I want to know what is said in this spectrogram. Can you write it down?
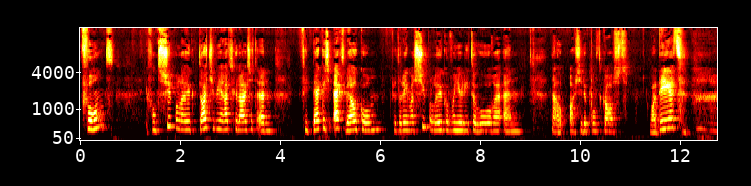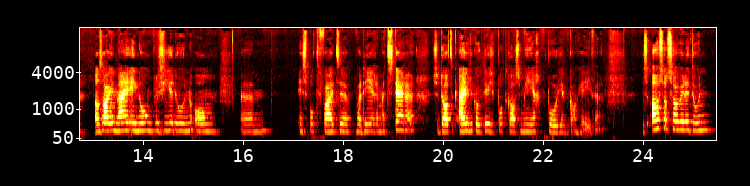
vond. Ik vond het super leuk dat je weer hebt geluisterd. En feedback is echt welkom. Ik vind het alleen maar super leuk om van jullie te horen. En nou, als je de podcast waardeert, dan zou je mij enorm plezier doen om Ehm, in Spotify te waarderen met sterren. Zodat ik eigenlijk ook deze podcast meer podium kan geven. Dus als je dat zou willen doen,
